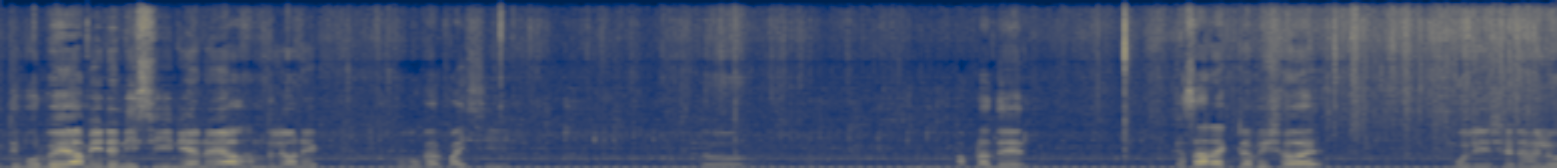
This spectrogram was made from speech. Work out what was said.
ইতিপূর্বে আমি এটা নিছি, নিয়ে নয় আলহামদুলিল্লাহ অনেক উপকার পাইছি। তো আপনাদের কাছে আর একটা বিষয় বলি, সেটা হলো,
